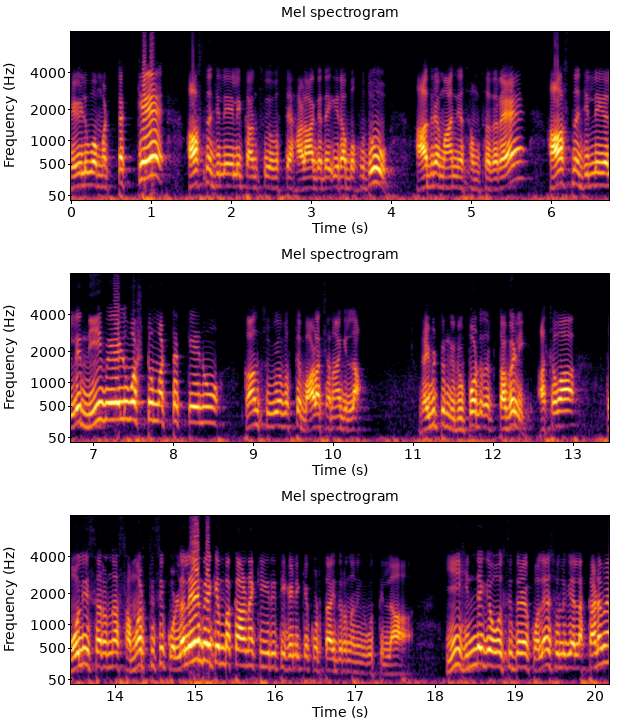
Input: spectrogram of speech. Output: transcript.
ಹೇಳುವ ಮಟ್ಟಕ್ಕೆ ಹಾಸನ ಜಿಲ್ಲೆಯಲ್ಲಿ ಕಾನೂನು ವ್ಯವಸ್ಥೆ ಹಾಳಾಗದೆ ಇರಬಹುದು. ಆದರೆ ಮಾನ್ಯ ಸಂಸದರೇ, ಹಾಸನ ಜಿಲ್ಲೆಯಲ್ಲಿ ನೀವು ಹೇಳುವಷ್ಟು ಮಟ್ಟಕ್ಕೇನು ಕಾನೂನು ಸುವ್ಯವಸ್ಥೆ ಬಹಳ ಚೆನ್ನಾಗಿಲ್ಲ. ದಯವಿಟ್ಟು ನೀವು ರಿಪೋರ್ಟ್ ತಗೊಳ್ಳಿ ಅಥವಾ ಪೊಲೀಸರನ್ನ ಸಮರ್ಥಿಸಿಕೊಳ್ಳಲೇಬೇಕೆಂಬ ಕಾರಣಕ್ಕೆ ಈ ರೀತಿ ಹೇಳಿಕೆ ಕೊಡ್ತಾ ಇದ್ರು ನನಗೆ ಗೊತ್ತಿಲ್ಲ. ಈ ಹಿಂದೆಗೆ ಹೋಲಿಸಿದ್ರೆ ಕೊಲೆ ಸುಲಿಗೆ ಎಲ್ಲ ಕಡಿಮೆ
